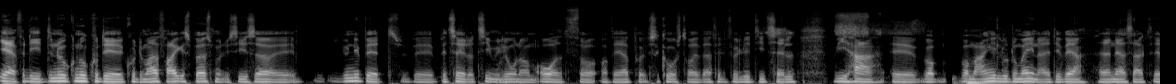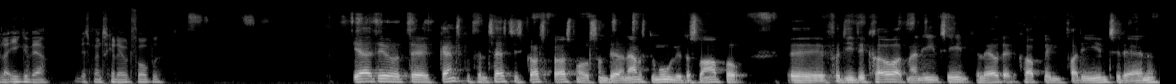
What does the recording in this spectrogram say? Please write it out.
Ja, fordi det, nu, nu kunne, det, kunne det meget frække spørgsmål at sige, så uh, Unibet øh, betaler 10 millioner om året for at være på FCK's trøje, i hvert fald ifølge de tal, vi har. Uh, hvor, hvor mange ludomaner er det værd, havde jeg nær sagt, eller ikke værd, hvis man skal lave et forbud? Ja, det er jo et uh, ganske fantastisk godt spørgsmål, som det er nærmest umuligt at svare på, uh, fordi det kræver, at man en til en kan lave den kobling fra det ene til det andet.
